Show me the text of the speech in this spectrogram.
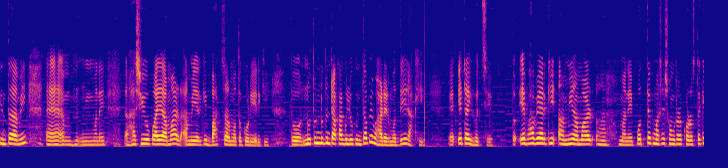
কিন্তু আমি মানে হাসিও পাই আমার আমি আর কি বাচ্চার মতো করি আর কি? তো নতুন নতুন টাকাগুলো কিন্তু আমি ভাড়ের মধ্যেই রাখি। এটাই হচ্ছে। তো এভাবে আর কি আমি আমার মানে প্রত্যেক মাসে সংসার খরচ থেকে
